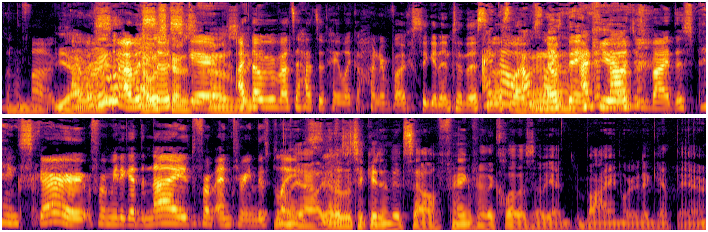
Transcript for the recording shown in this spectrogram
what the fuck?" Um, yeah, I was, right. I was, I was so kinda- scared. I I, was like- thought we were about to have to pay like a hundred bucks to get into this, I and know. I was like, I was no, like, thank I did you. not just buy this pink skirt for me to get denied from entering this place. Yeah, like, that was a ticket in itself, paying for the clothes that we had to buy in order to get there.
